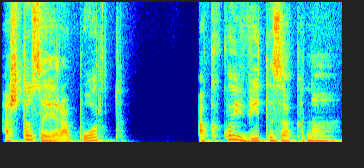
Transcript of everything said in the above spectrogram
а что за аэропорт, а какой вид из окна.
